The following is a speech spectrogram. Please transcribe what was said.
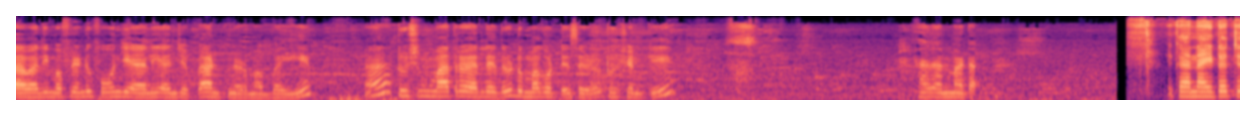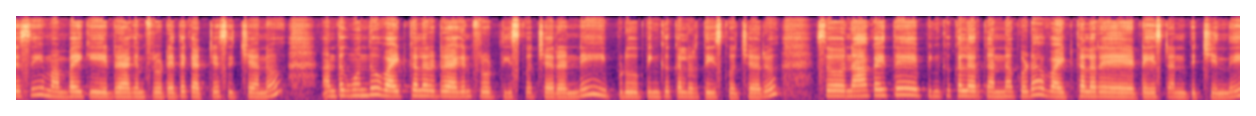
కావాలి మా ఫ్రెండ్కి ఫోన్ చేయాలి అని చెప్పి అంటున్నాడు మా అబ్బాయి. ట్యూషన్కి మాత్రం వెళ్ళలేదు. డుమ్మా కొట్టేశాడు ట్యూషన్కి అదనమాట ఇక నైట్ వచ్చేసి మా అబ్బాయికి డ్రాగన్ ఫ్రూట్ అయితే కట్ చేసి ఇచ్చాను. అంతకుముందు వైట్ కలర్ డ్రాగన్ ఫ్రూట్ తీసుకొచ్చారండి. ఇప్పుడు పింక్ కలర్ తీసుకొచ్చారు. సో నాకైతే పింక్ కలర్ కన్నా కూడా వైట్ కలరే టేస్ట్ అనిపించింది.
